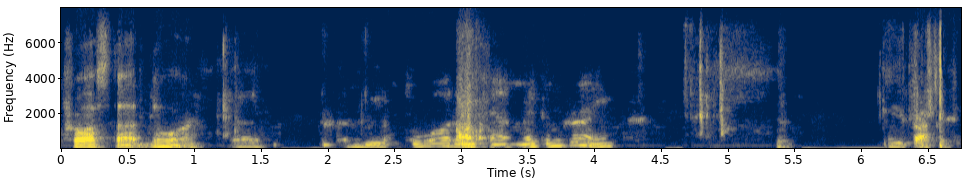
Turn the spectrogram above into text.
cross that door. Couldn't lead 'em to water, you can't make them drink. You probably could do that,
